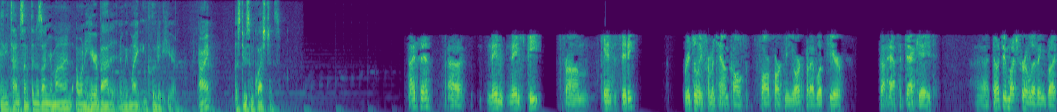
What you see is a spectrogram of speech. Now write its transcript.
Anytime something is on your mind, I want to hear about it and we might include it here. All right, let's do some questions. Hi, Sam. Uh, name, name's Pete from Kansas City. Originally from a town called Floral Park, New York, but I've lived here about half a decade. Uh, don't do much for a living, but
